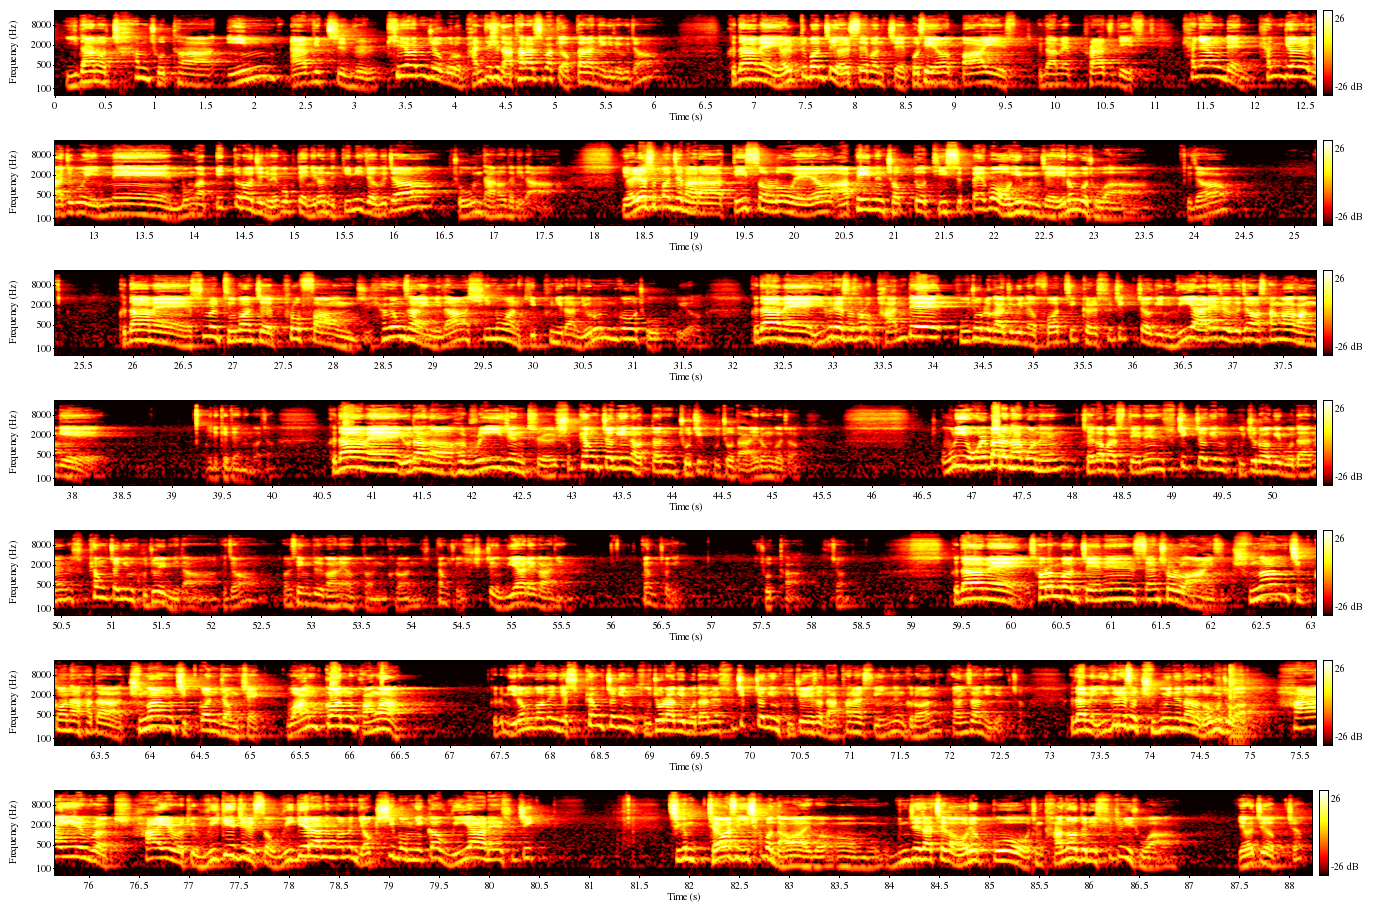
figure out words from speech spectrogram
이 단어 참 좋다. inevitable 필연적으로 반드시 나타날 수밖에 없다는 얘기죠. 그죠? 그 다음에 12번째, 13번째 보세요. biased, 그 다음에 prejudiced 편향된, 편견을 가지고 있는 뭔가 삐뚤어진, 왜곡된 이런 느낌이죠. 그죠? 좋은 단어들이다. 16번째 봐라. disallow예요. 앞에 있는 접도 dis 빼고 어휘 문제 이런 거 좋아. 그죠? 그 다음에 22번째 profound 형용사입니다. 심오한 깊은이란 이런 거 좋고요. 그 다음에 이 글에서 서로 반대 구조를 가지고 있는 vertical 수직적인 위아래죠 그죠? 상하관계 이렇게 되는 거죠. 그 다음에 요 단어 horizontal 수평적인 어떤 조직 구조다 이런 거죠. 우리 올바른 학원은 제가 봤을 때는 수직적인 구조라기보다는 수평적인 구조입니다. 그죠? 선생님들 간의 어떤 그런 수평적인 수직적인 위아래가 아닌 수평적인 좋다. 그죠? 그 다음에 서른 번째는 centralize 중앙 집권화 하다 중앙 집권 정책 왕권 강화 그럼 이런 거는 이제 수평적인 구조라기보다는 수직적인 구조에서 나타날 수 있는 그런 현상이겠죠. 그 다음에 이 글에서 주고 있는 단어 너무 좋아. hierarchy, hierarchy, 위계 질서. 위계라는 거는 역시 뭡니까? 위아래 수직. 지금 제가 봤을 때 29번 나와, 이거. 어, 뭐 문제 자체가 어렵고, 지금 단어들이 수준이 좋아. 여지 없죠?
